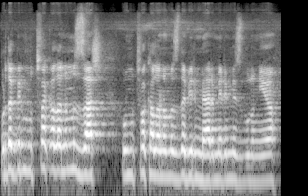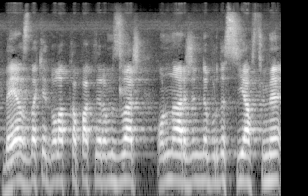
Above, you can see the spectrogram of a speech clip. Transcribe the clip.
Burada bir mutfak alanımız var. Bu mutfak alanımızda bir mermerimiz bulunuyor. Beyazdaki dolap kapaklarımız var. Onun haricinde burada siyah füme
